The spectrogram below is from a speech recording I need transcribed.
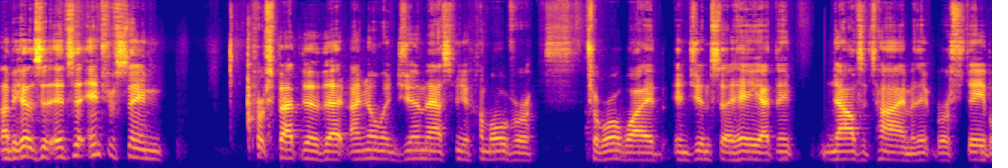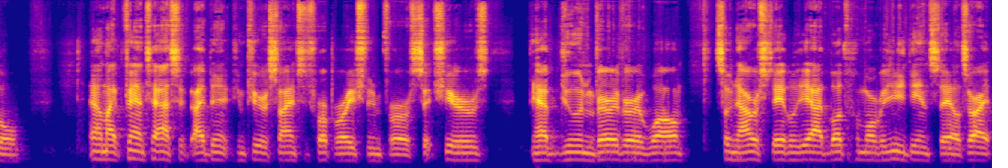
Uh, because it's an interesting perspective that I know when Jim asked me to come over to Worldwide, and Jim said, Hey, I think now's the time. I think we're stable. And I'm like, fantastic. I've been at Computer Sciences Corporation for six years, have doing very, very well. So now we're stable. Yeah, I'd love to come over. You need to be in sales. All right.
